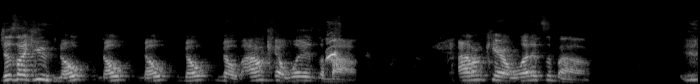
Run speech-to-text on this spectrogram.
Just like you, nope, nope, nope, nope, nope. I don't care what it's about. I don't care what it's about.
